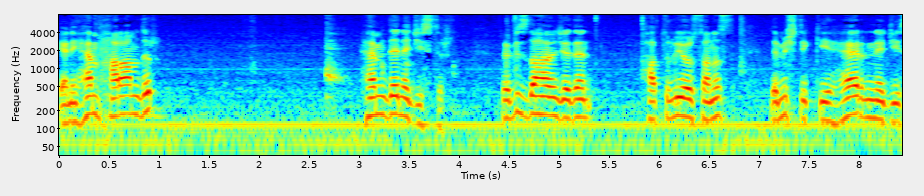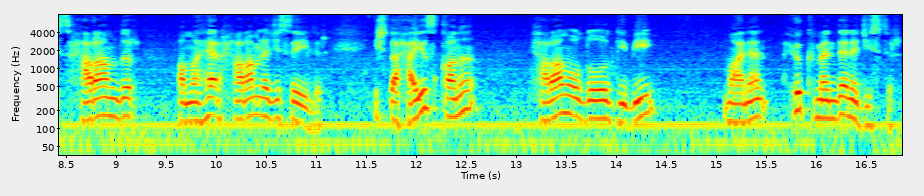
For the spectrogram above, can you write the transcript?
Yani hem haramdır hem de necistir. Ve biz daha önceden hatırlıyorsanız demiştik ki her necis haramdır ama her haram necis değildir. İşte hayız kanı haram olduğu gibi manen hükmen necistir.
